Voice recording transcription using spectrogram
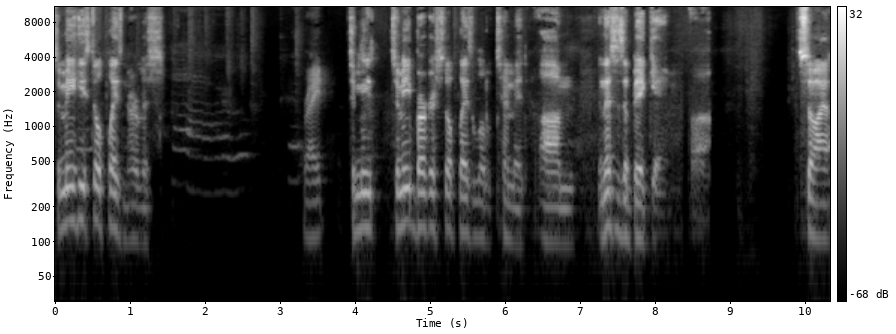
To me, he still plays nervous. Right. To me, to me, Berger still plays a little timid. Um, and this is a big game. Uh, so I,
